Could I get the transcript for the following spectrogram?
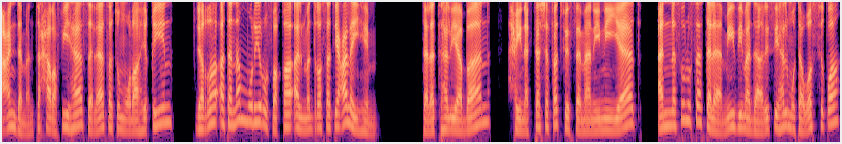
عندما انتحر فيها ثلاثة مراهقين جراء تنمر رفقاء المدرسة عليهم. تلتها اليابان حين اكتشفت في الثمانينيات أن ثلث تلاميذ مدارسها المتوسطة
